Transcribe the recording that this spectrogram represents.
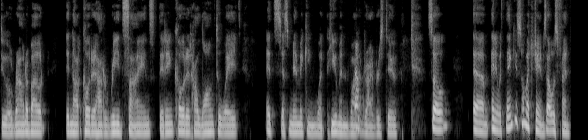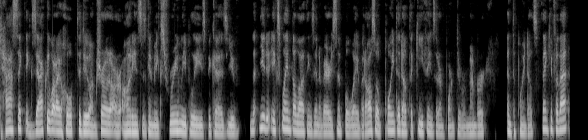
do a roundabout, did not code it how to read signs, they didn't code it how long to wait. It's just mimicking what human yeah. drivers do. So um, anyway, thank you so much, James. That was fantastic. Exactly what I hope to do. I'm sure our audience is going to be extremely pleased because you've you explained a lot of things in a very simple way, but also pointed out the key things that are important to remember and to point out. So thank you for that.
